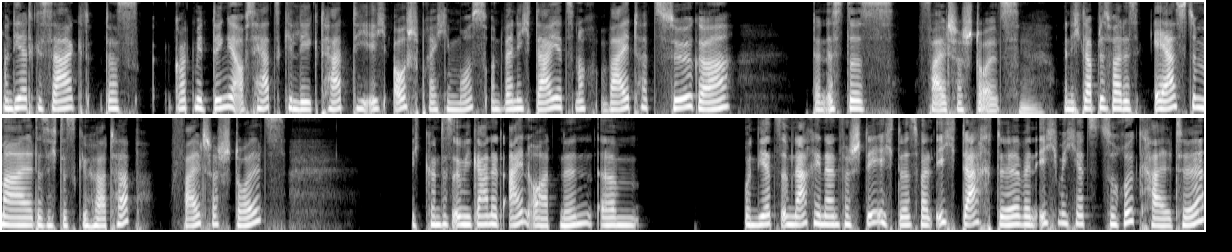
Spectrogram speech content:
Und die hat gesagt, dass Gott mir Dinge aufs Herz gelegt hat, die ich aussprechen muss. Und wenn ich da jetzt noch weiter zöger, dann ist das falscher Stolz. Hm. Und ich glaube, das war das erste Mal, dass ich das gehört habe. Falscher Stolz. Ich konnte es irgendwie gar nicht einordnen. Ähm, und jetzt im Nachhinein verstehe ich das, weil ich dachte, wenn ich mich jetzt zurückhalte,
